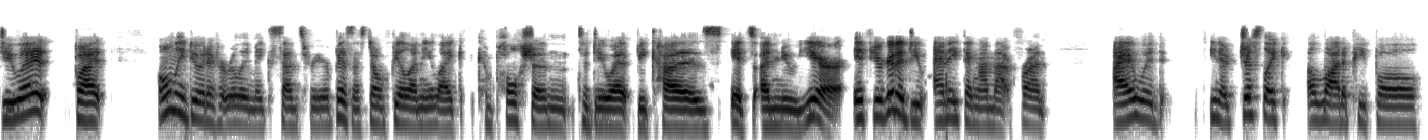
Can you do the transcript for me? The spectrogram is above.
do it, but only do it if it really makes sense for your business. Don't feel any like compulsion to do it because it's a new year. If you're going to do anything on that front, I would, you know, just like a lot of people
